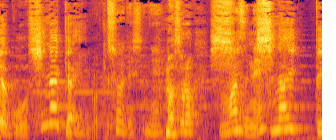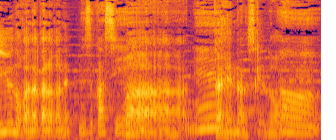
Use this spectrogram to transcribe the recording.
約をしなきゃいいわけよ。そうですね。まあその、しまずねしないっていうのがなかなかね、難しい。まあ、ね。大変なんですけど。うん。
